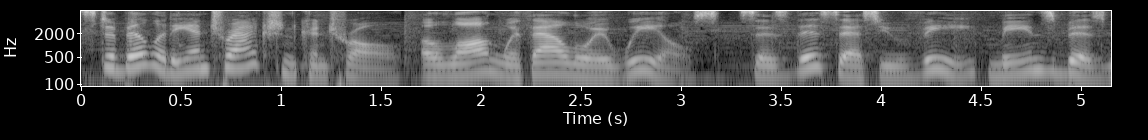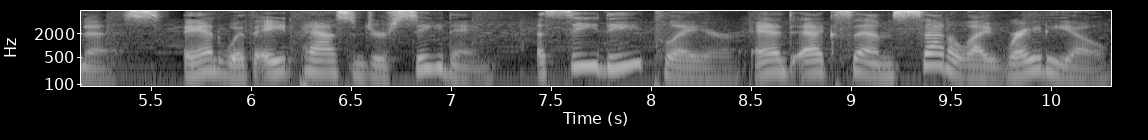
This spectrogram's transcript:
stability and traction control, along with alloy wheels, says this SUV means business. And with eight passenger seating, a CD player, and XM satellite radio,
